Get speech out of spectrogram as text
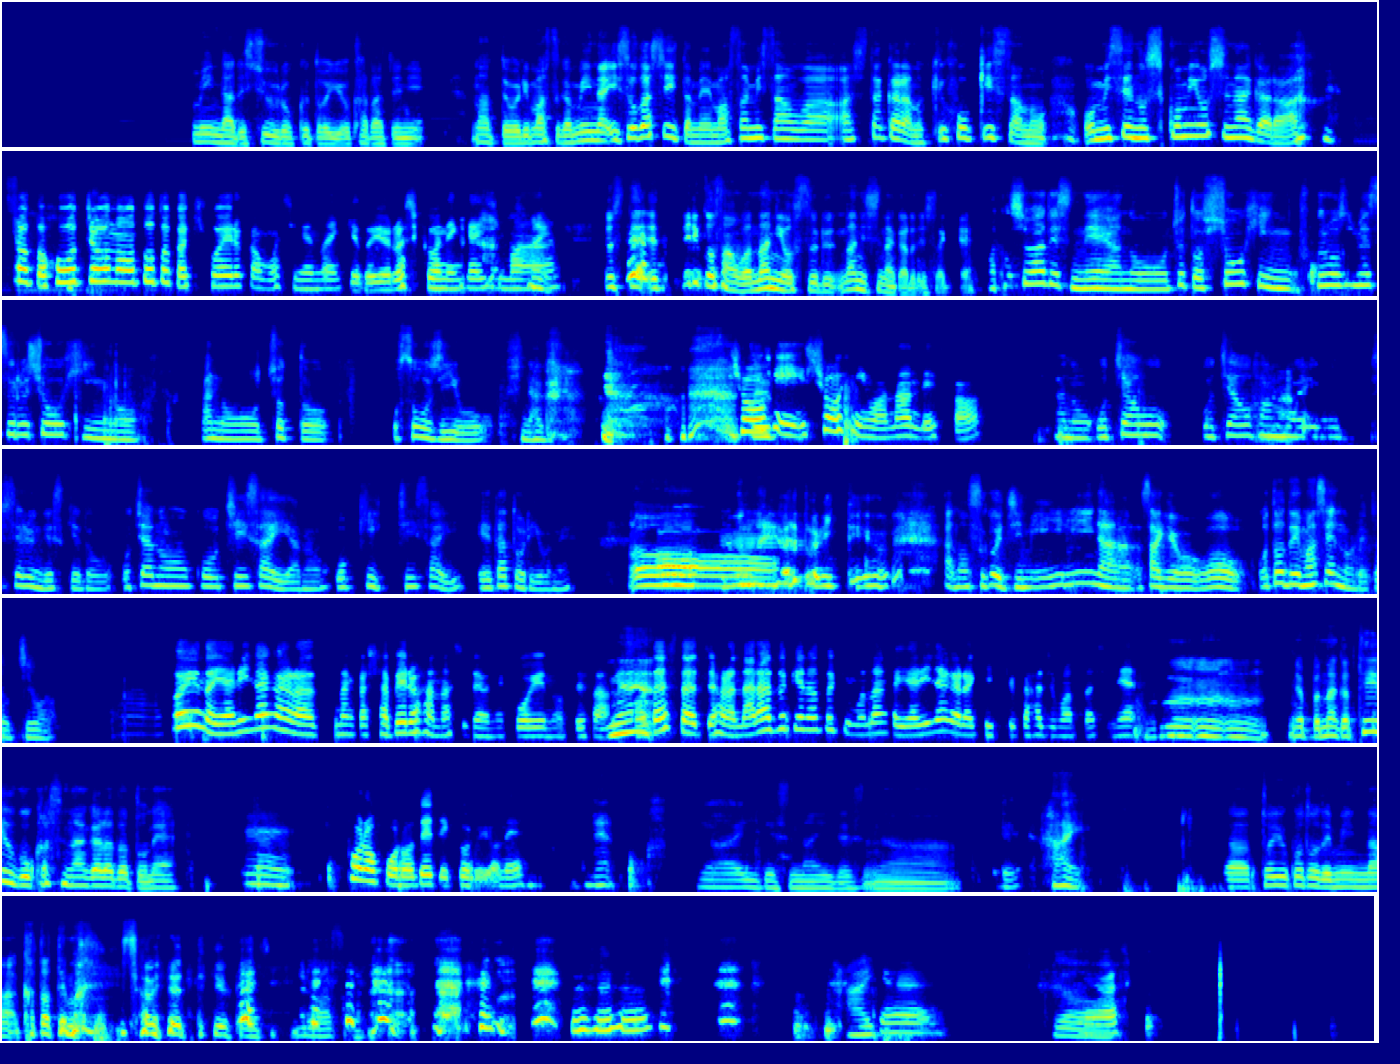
みんなで収録という形になっておりますがみんな忙しいためまさみさんは明日からの基本喫茶のお店の仕込みをしながら。ちょっと包丁の音とか聞こえるかもしれないけど、よろしくお願いします。はい。そしてええりこさんは何をする？何しながらでしたっけ？私はですね、あの、ちょっと商品、袋詰めする商品の、あの、ちょっとお掃除をしながら、商品、商品は何ですか？あの、お茶を、お茶を販売をしてるんですけど、お茶のこう小さい、あの、大きい小さい枝取りをね、枝取りっていう、あの、すごい地味な作業を音出ませんので、こっちは。そういうのやりながらなんか喋る話だよね、こういうのってさ。ね私たちほら、奈良漬けの時もなんかやりながら結局始まったしね。うんうんうん。やっぱなんか手動かしながらだとね。うん。ポロポロ出てくるよね。ね。いやーいいですねいいですね。で、はい。じゃあということでみんな片手間に喋るっていう感じになります はい。うんじゃよあろしく。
